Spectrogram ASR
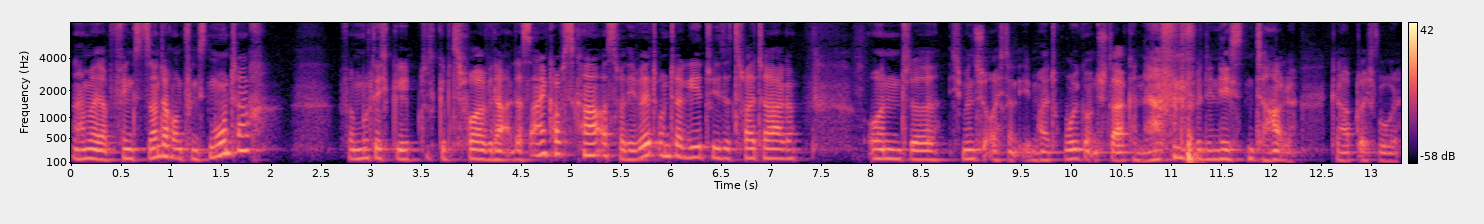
Dann haben wir ja Pfingstsonntag und Pfingstmontag. Vermutlich gibt es vorher wieder das Einkaufschaos, weil die Welt untergeht, diese zwei Tage. Und äh, ich wünsche euch dann eben halt ruhige und starke Nerven für die nächsten Tage. Gehabt euch wohl.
